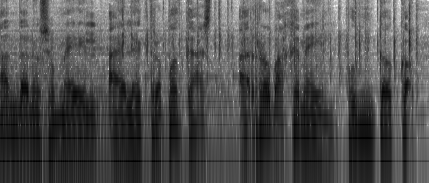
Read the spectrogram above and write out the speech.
Mándanos un mail a electropodcast.gmail.com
